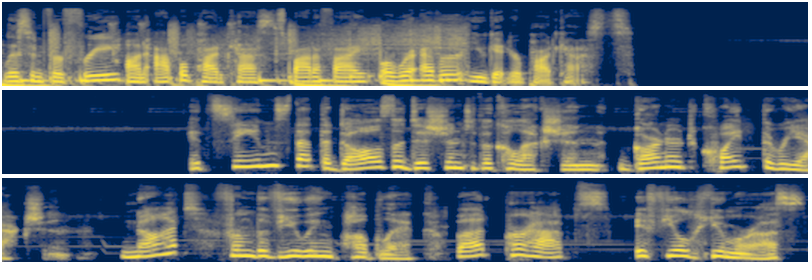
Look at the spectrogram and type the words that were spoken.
Listen for free on Apple Podcasts, Spotify, or wherever you get your podcasts. It seems that the doll's addition to the collection garnered quite the reaction. Not from the viewing public, but perhaps, if you'll humor us,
